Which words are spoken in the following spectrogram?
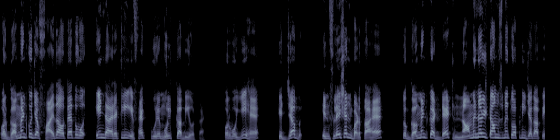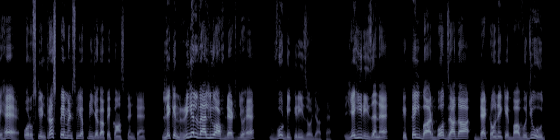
और गवर्नमेंट को जब फ़ायदा होता है तो वो इनडायरेक्टली इफ़ेक्ट पूरे मुल्क का भी होता है। और वो ये है कि जब इन्फ्लेशन बढ़ता है तो गवर्नमेंट का डेट नॉमिनल टर्म्स में तो अपनी जगह पे है और उसकी इंटरेस्ट पेमेंट्स भी अपनी जगह पे कांस्टेंट हैं, लेकिन रियल वैल्यू ऑफ़ डेट जो है, वो डिक्रीज हो जाता है। यही रीजन है कि कई बार बहुत ज़्यादा डेट होने के बावजूद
